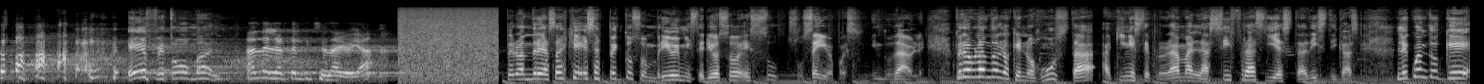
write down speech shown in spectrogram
F, todo mal. Anda a leerte el diccionario, ¿ya? Pero Andrea, ¿sabes qué? Ese aspecto sombrío y misterioso es su, su, sello, pues, indudable. Pero hablando de lo que nos gusta aquí en este programa, las cifras y estadísticas, le cuento que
